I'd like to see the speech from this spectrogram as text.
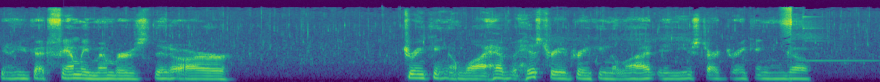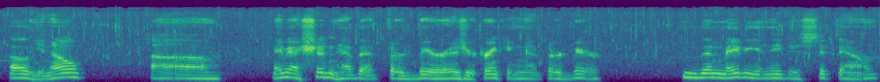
you know, you've got family members that are drinking a lot, have a history of drinking a lot, and you start drinking and go, oh, you know, uh, maybe I shouldn't have that third beer as you're drinking that third beer. Then maybe you need to sit down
